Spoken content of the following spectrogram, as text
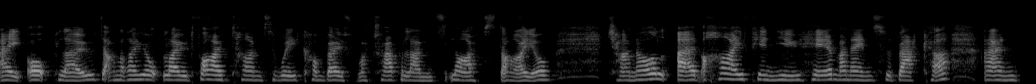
a upload. And I upload five times a week on both my travel and lifestyle channel. Um, hi if you're new here my name's Rebecca and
